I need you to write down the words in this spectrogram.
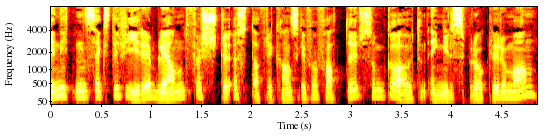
I 1964 ble han den første østafrikanske forfatter som ga ut en engelskspråklig roman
